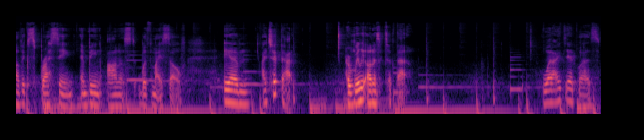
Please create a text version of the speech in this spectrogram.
of expressing and being honest with myself? And I took that. I really honestly took that. What I did was,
